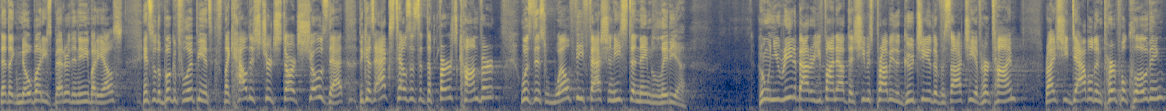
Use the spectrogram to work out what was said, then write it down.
that like nobody's better than anybody else. And so the book of Philippians, like how this church starts, shows that because Acts tells us that the first convert was this wealthy fashionista named Lydia, who, when you read about her, you find out that she was probably the Gucci or the Versace of her time, right? She dabbled in purple clothing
